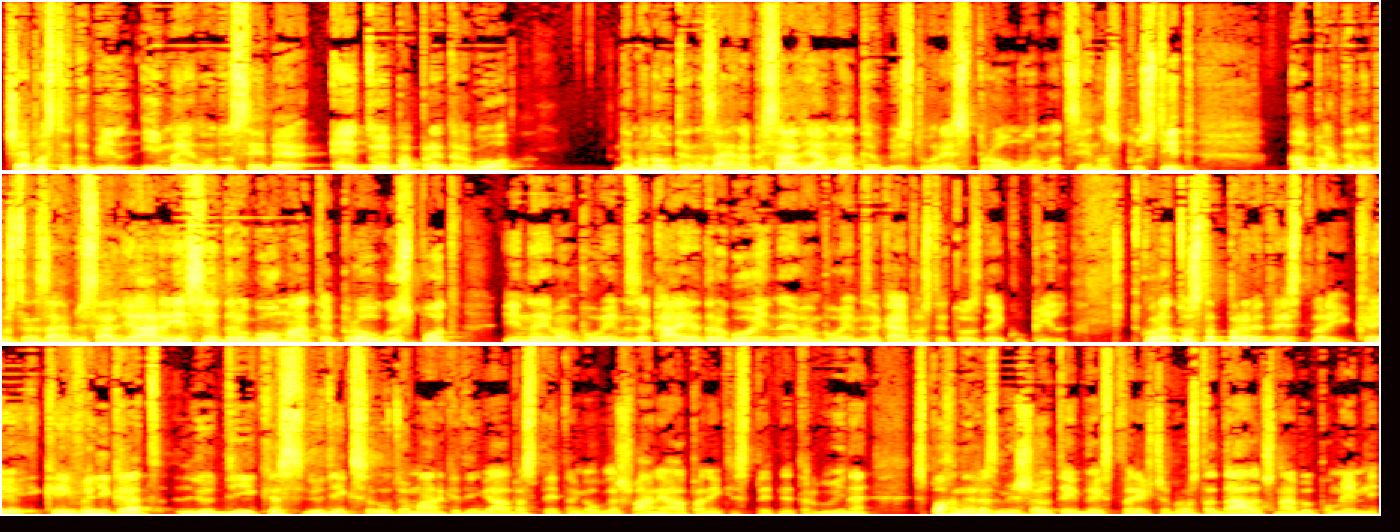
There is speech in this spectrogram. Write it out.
če boste dobili e-mail od osebe, hej, to je pa predrago, da mu novte nazaj napisali, ja, imate v bistvu res prav, moramo ceno spustiti. Ampak da mu boste nazaj napisali, ja, res je drago, imate prav, gospod, in naj vam povem, zakaj je drago, in naj vam povem, zakaj boste to zdaj kupili. Tako da to sta prve dve stvari, ki jih velikrat ljudi, ljudje, ki se lotijo marketinga ali pa spletnega oglaševanja ali pa neke spletne trgovine, sploh ne razmišljajo o teh dveh stvarih, čeprav sta daleč najbolj pomembni.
